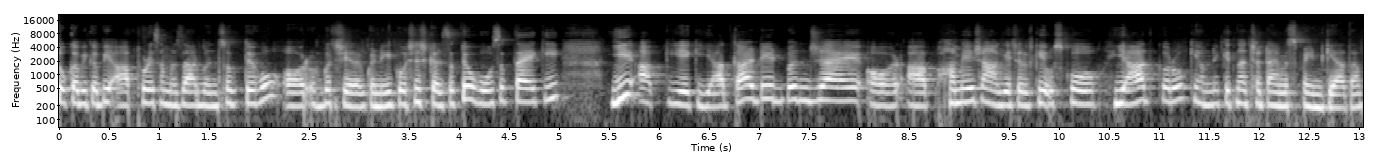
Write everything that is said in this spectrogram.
तो कभी कभी आप थोड़े समझदार बन सकते हो और उनको शेयर करने की कोशिश कर सकते हो। हो सकता है कि ये आपकी एक यादगार डेट बन जाए और आप हमेशा आगे चल के उसको याद करो कि हमने कितना अच्छा टाइम स्पेंड किया था।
